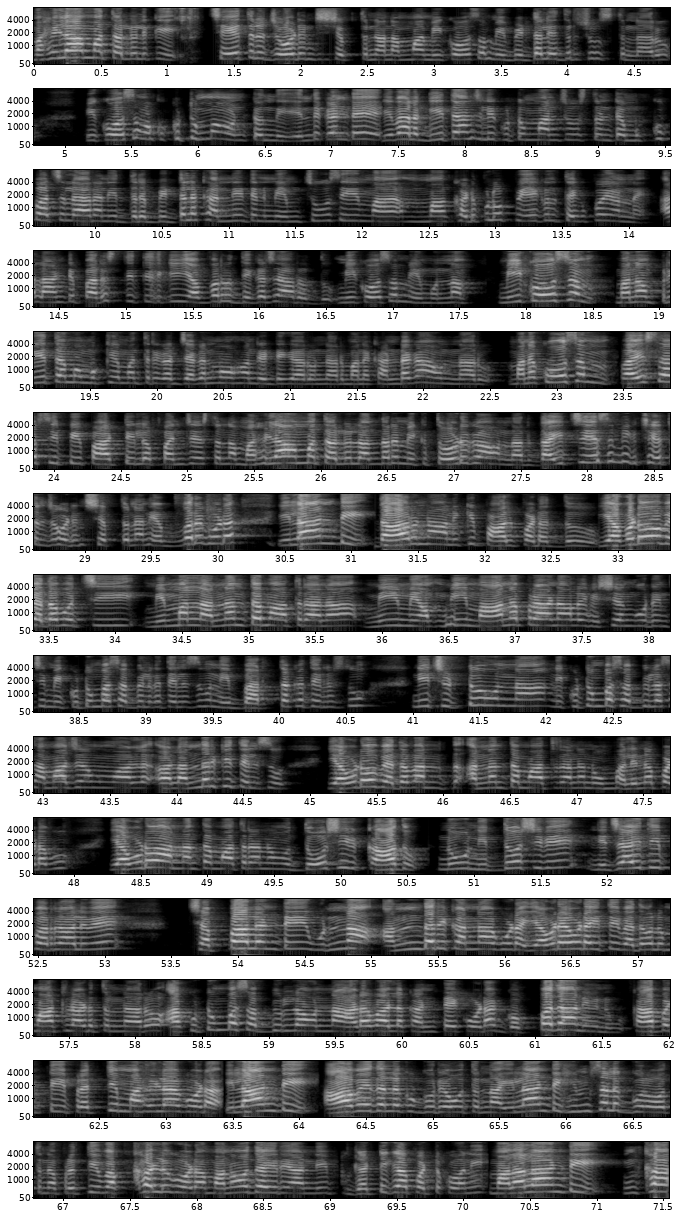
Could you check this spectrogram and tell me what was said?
మహిళామ్మ తల్లులకి చేతులు జోడించి చెప్తున్నానమ్మా మీకోసం మీ బిడ్డలు ఎదురు చూస్తున్నారు. మీకోసం ఒక కుటుంబం ఉంటుంది. ఎందుకంటే ఇవాళ గీతాంజలి కుటుంబాన్ని చూస్తుంటే ముక్కు పచ్చలారని ఇద్దరు బిడ్డలకు అన్నిటిని మేము చూసి మా మా కడుపులో పేగులు తెగిపోయి ఉన్నాయి. అలాంటి పరిస్థితికి ఎవ్వరూ దిగజారొద్దు. మీకోసం మేమున్నాం మీకోసం మనం ప్రియతమ ముఖ్యమంత్రి గారు జగన్మోహన్ రెడ్డి గారు ఉన్నారు. మనకు అండగా ఉన్నారు. మన కోసం వైఎస్ఆర్సీపీ పార్టీలో పనిచేస్తున్న మహిళా అమ్మ తల్లులందరూ మీకు తోడుగా ఉన్నారు. దయచేసి మీకు చేతులు జోడించి చెప్తున్నాను. ఎవ్వరు కూడా ఇలాంటి దారుణానికి పాల్పడద్దు. ఎవడో వెదవచ్చి మిమ్మల్ని అన్నంత మాత్రాన మీ మీ- మీ మాన ప్రాణాల విషయం గురించి మీ కుటుంబ సభ్యులకు తెలుసు నీ భర్తకు తెలుసు నీ చుట్టూ ఉన్న నీ కుటుంబ సభ్యుల సమాజం వాళ్ళ వాళ్ళందరికీ తెలుసు. ఎవడో వెధవ అన్నంత మాత్రాన నువ్వు మలినపడవు. ఎవడో అన్నంత మాత్రాన నువ్వు దోషివి కాదు. నువ్వు నిర్దోషివే నిజాయితీ పర్రాలువే చెప్పాలంటే ఉన్న అందరికన్నా కూడా ఎవడెవడైతే వెధవలు మాట్లాడుతున్నారో ఆ కుటుంబ సభ్యుల్లో ఉన్న ఆడవాళ్ళ కంటే కూడా గొప్పదాని నువ్వు. కాబట్టి ప్రతి మహిళ కూడా ఇలాంటి ఆవేదనలకు గురవుతున్న ఇలాంటి హింసలకు గురవుతున్న ప్రతి ఒక్కళ్ళు కూడా మనోధైర్యాన్ని గట్టిగా పట్టుకొని మనలాంటి ఇంకా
